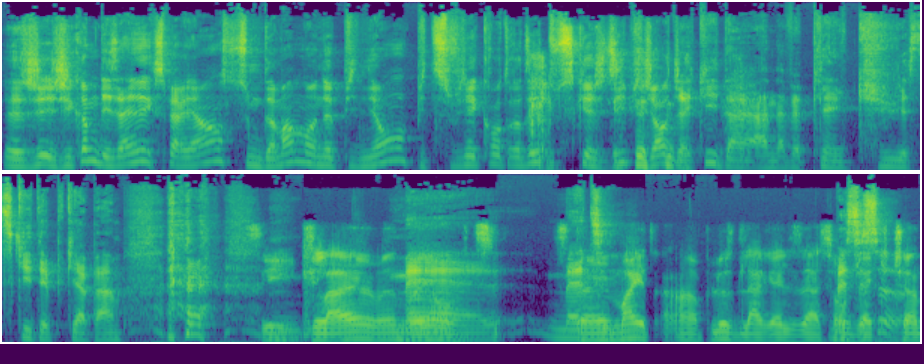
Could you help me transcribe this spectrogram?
J'ai comme des années d'expérience. Tu me demandes mon opinion. Puis tu viens contredire tout ce que je dis. Puis genre, Jackie, en avait plein le cul. Est-ce qu'il était plus capable? C'est clair, mais. C'est un maître en plus de la réalisation de Jackie Chan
